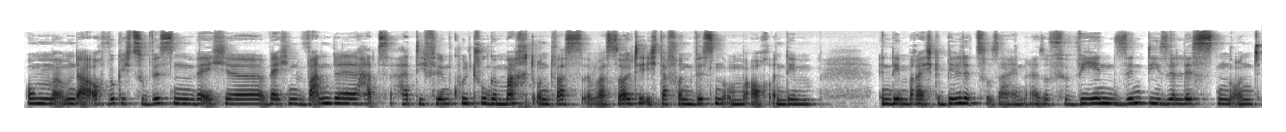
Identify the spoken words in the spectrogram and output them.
um, um da auch wirklich zu wissen, welche, welchen Wandel hat, hat die Filmkultur gemacht und was, was sollte ich davon wissen, um auch in dem, in dem Bereich gebildet zu sein. Also für wen sind diese Listen und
